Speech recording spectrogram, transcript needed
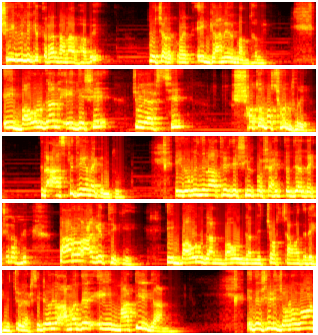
সেইগুলিকে তারা নানাভাবে প্রচার করেন এই গানের মাধ্যমে। এই বাউল গান এই দেশে চলে আসছে শত বছর ধরে। এটা আজকে থেকে না কিন্তু। এই রবীন্দ্রনাথের যে শিল্প সাহিত্য যা দেখছেন আপনি, তারও আগে থেকে এই বাউল গান, বাউল গানের চর্চা আমাদের এখানে চলে আসছে। এটা হলো আমাদের এই মাটির গান। এদেশের জনগণ,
